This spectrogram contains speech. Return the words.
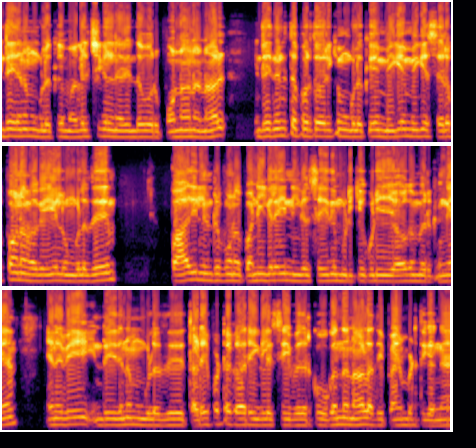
இன்றைய தினம் உங்களுக்கு மகிழ்ச்சிகள் நிறைந்த ஒரு பொன்னான நாள். இன்றைய தினத்தை பொறுத்த வரைக்கும் உங்களுக்கு மிக மிக சிறப்பான வகையில் உங்களது பாதியில் நின்று போன பணிகளை நீங்கள் செய்து முடிக்கக்கூடிய யோகம் இருக்குங்க. எனவே இன்றைய தினம் உங்களது தடைப்பட்ட காரியங்களை செய்வதற்கு உகந்த நாள் அதை பயன்படுத்திக்கங்க.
